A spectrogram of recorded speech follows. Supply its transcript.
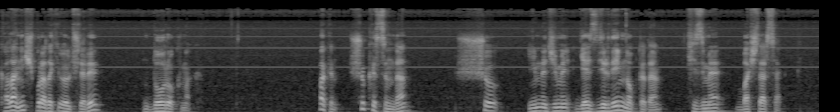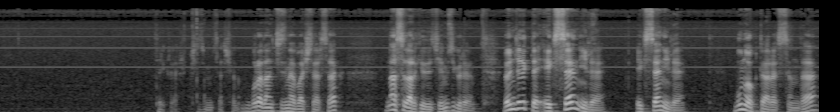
kalan iş buradaki ölçüleri doğru okumak. Bakın şu kısımdan şu imlecimi gezdirdiğim noktadan çizime başlarsak tekrar çizimimizi açalım. Buradan çizime başlarsak nasıl hareket edeceğimizi görelim. Öncelikle eksen ile eksen ile bu nokta arasında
